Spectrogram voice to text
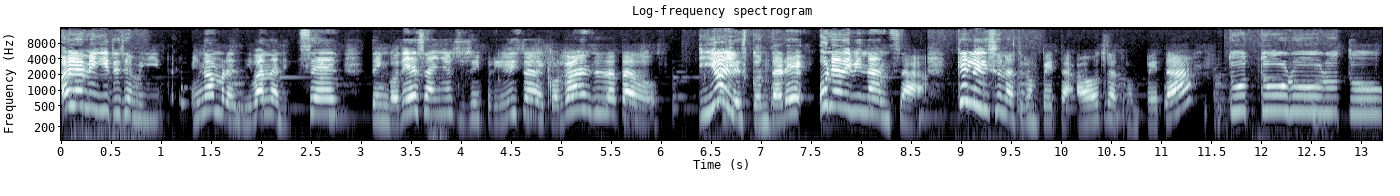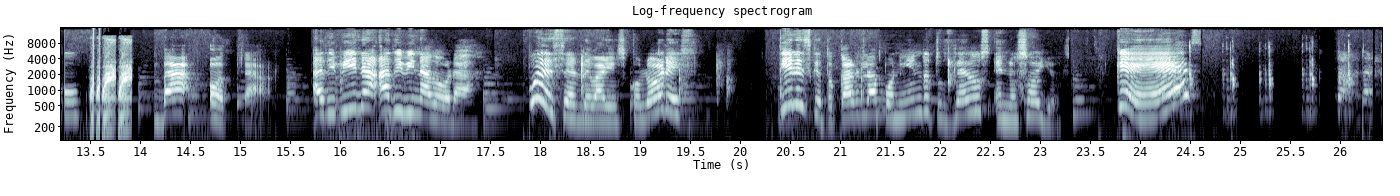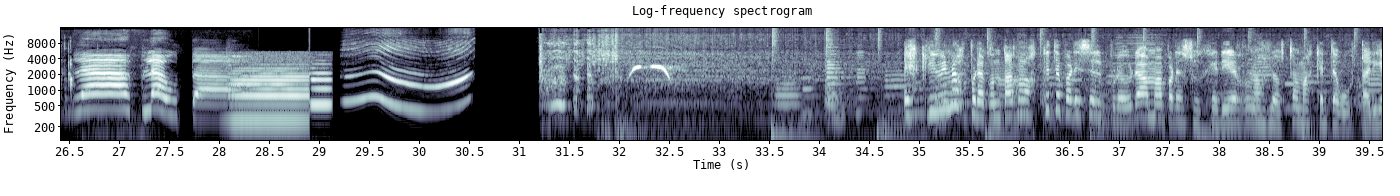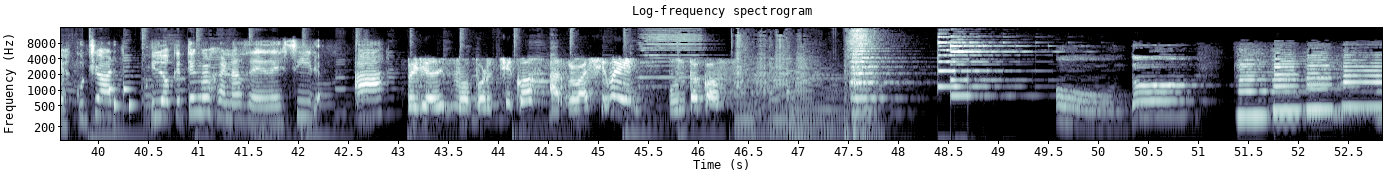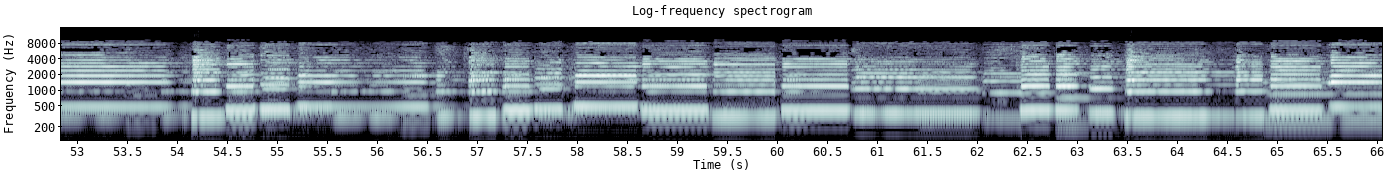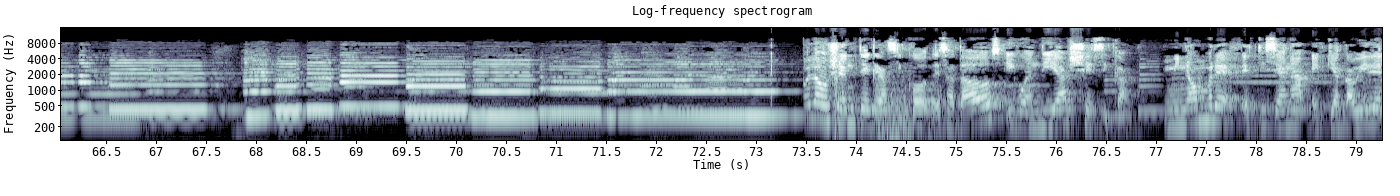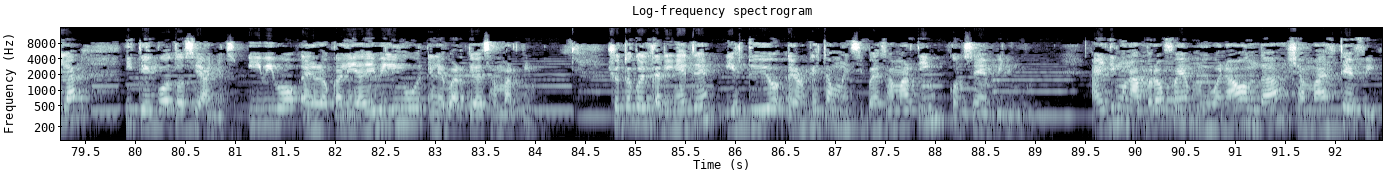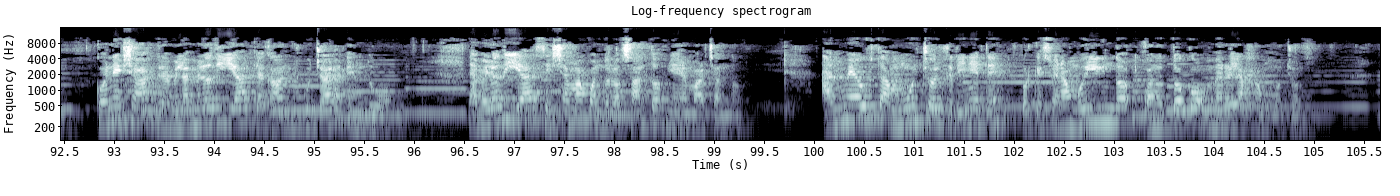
Hola amiguitos y amiguitas, mi nombre es Ivana Alixel, tengo 10 años y soy periodista de Cordones Desatados. Y hoy les contaré una adivinanza. ¿Qué le dice una trompeta a otra trompeta? Tu tururu, tu. Va otra. Adivina adivinadora. Puede ser de varios colores. Tienes que tocarla poniendo tus dedos en los hoyos. ¿Qué es? La flauta. Escribinos para contarnos qué te parece el programa, para sugerirnos los temas que te gustaría escuchar y lo que tengas ganas de decir a periodismoporchicos.com. Un, dos. Hola oyente clásico desatados y buen día Jessica. Mi nombre es Tiziana Equiaca Videla y tengo 12 años y vivo en la localidad de Billingham en el partido de San Martín. Yo toco el clarinete y estudio en la Orquesta Municipal de San Martín con sede en Billingham. Ahí tengo una profe muy buena onda llamada Steffi. Con ella grabé la melodía que acaban de escuchar en dúo. La melodía se llama Cuando los santos vienen marchando. A mí me gusta mucho el clarinete porque suena muy lindo y cuando toco me relaja mucho.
